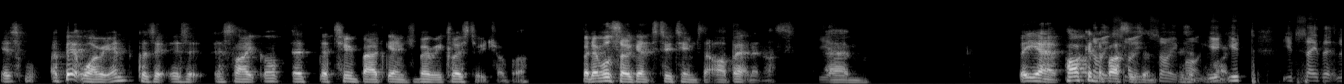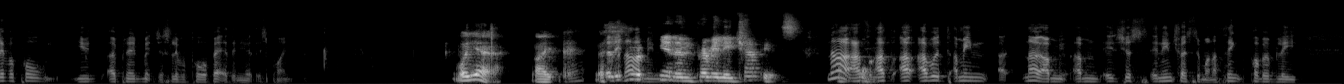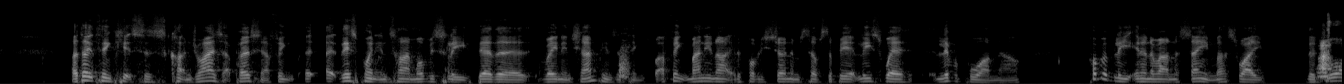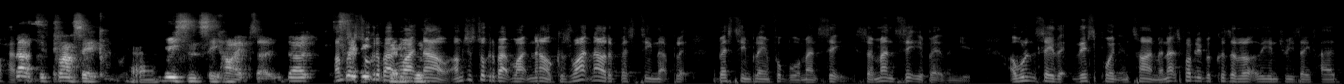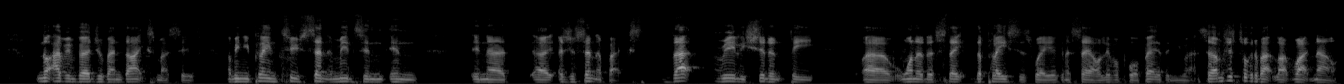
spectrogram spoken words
it's a bit worrying because it is it, it's like oh, they're, they're, two bad games very close to each other, but they're also against two teams that are better than us. Yeah. Um, but yeah, parking no, the bus sorry, isn't. Sorry, isn't Mark. You, would you'd, you'd say that Liverpool, you'd openly admit just Liverpool are better than you at this point. Well, yeah, like yeah. the no, European I mean, and Premier League champions. No, I've, I've, I would. I mean, uh, no, I'm, I'm. It's just an interesting one. I think probably I don't think it's as cut and dry as that personally. I think at, at, this point in time, obviously they're the reigning champions and things, but I think Man United have probably shown themselves to be at least where Liverpool are now, probably in and around the same. That's why the that's, draw happened. That's a classic yeah. recency hype zone. I'm just talking about right now. I'm just talking about right now because right now the best team that play the best team playing football are Man City. So Man City are better than you. I wouldn't say that this point in time, and that's probably because a lot of the injuries they've had, not having Virgil van Dijk's massive. I mean, you're playing two centre mids in in in uh, uh, as your centre backs. That really shouldn't be uh, one of the state the places where you're going to say, "Oh, Liverpool are better than you at." So I'm just talking about like right now.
